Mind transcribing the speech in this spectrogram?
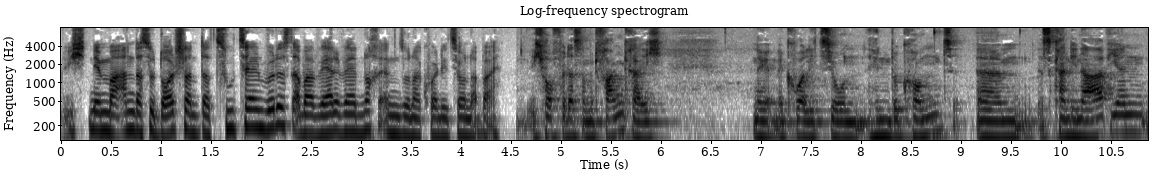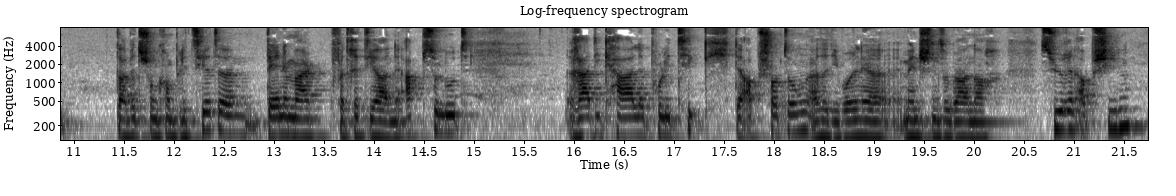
Ich nehme mal an, dass du Deutschland dazu zählen würdest, aber wer wäre noch in so einer Koalition dabei? Ich hoffe, dass man mit Frankreich eine, eine Koalition hinbekommt. Ähm, Skandinavien, da wird es schon komplizierter. Dänemark vertritt ja eine absolut radikale Politik der Abschottung. Also die wollen ja Menschen sogar nach Syrien abschieben.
